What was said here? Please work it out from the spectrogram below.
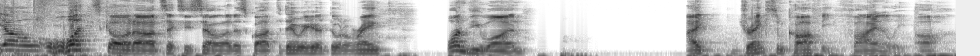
Yo, what's going on, Sexy Cell Squad? Today we're here doing a ranked 1v1. I drank some coffee, finally. Oh.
